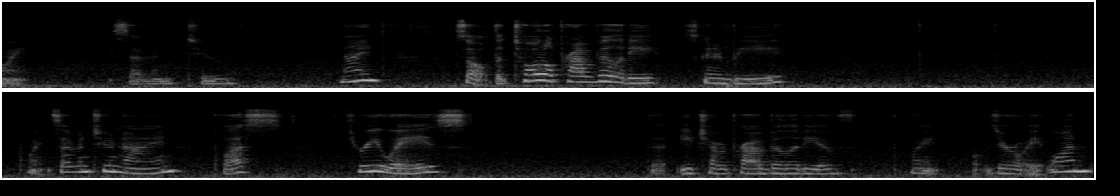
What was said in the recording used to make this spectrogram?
0.729. So the total probability is going to be 0.729 plus three ways that each have a probability of 0.081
